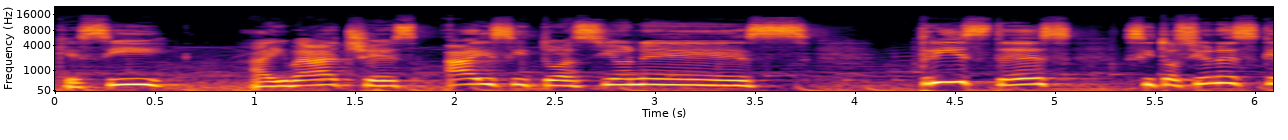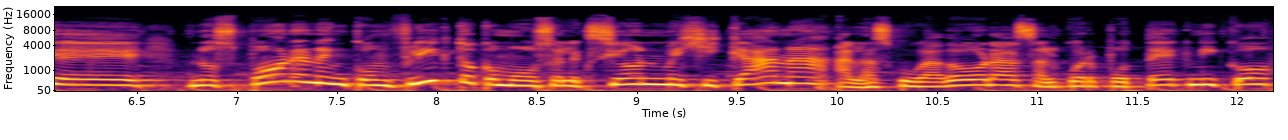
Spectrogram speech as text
Que sí, hay baches, hay situaciones tristes, situaciones que nos ponen en conflicto como selección mexicana, a las jugadoras, al cuerpo técnico,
